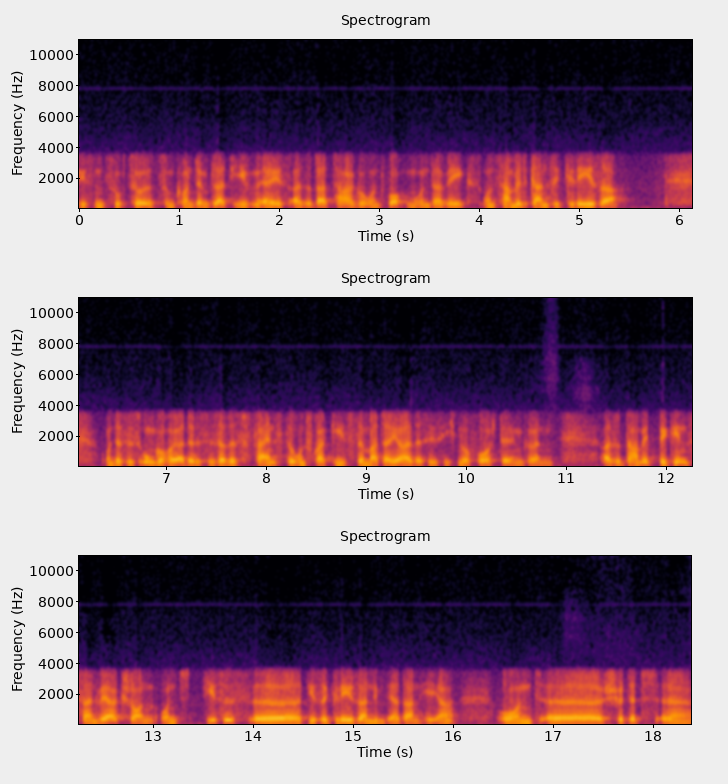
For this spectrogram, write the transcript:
diesen Zug zu, zum Kontemplativen. Er ist also da Tage und Wochen unterwegs und sammelt ganze Gläser. Und das ist ungeheuer. Das ist ja das feinste und fragilste Material, das Sie sich nur vorstellen können. Also damit beginnt sein Werk schon. Und dieses, äh, diese Gläser nimmt er dann her und äh, schüttet äh,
